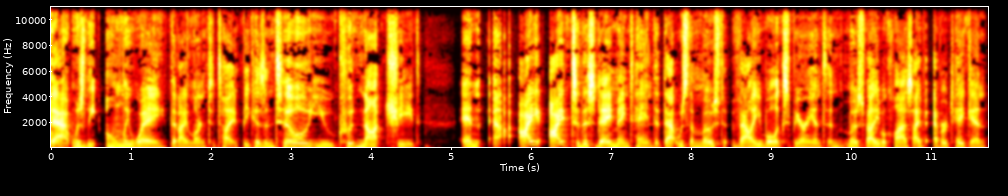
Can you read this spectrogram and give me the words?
that was the only way that I learned to type because until you could not cheat, and I, I to this day maintain that that was the most valuable experience and most valuable class I've ever taken,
